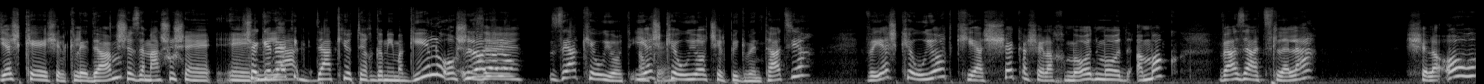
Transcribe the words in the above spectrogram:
יש כהה של כלי דם. שזה משהו שנהיה שגנטי- דק יותר גם עם הגיל, או שזה... לא, לא, לא. זה הכהויות. יש אוקיי. כהויות של פיגמנטציה, ויש כהויות כי השקע שלך מאוד מאוד עמוק, ואז ההצללה של האור,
